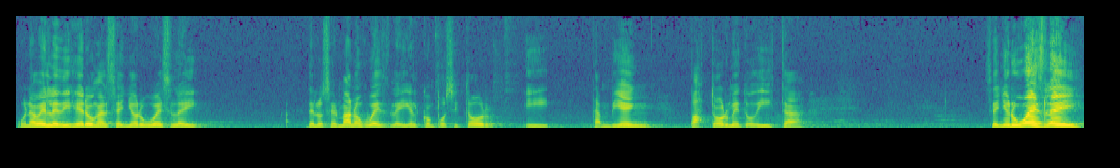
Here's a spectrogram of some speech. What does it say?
Una vez le dijeron al señor Wesley, de los hermanos Wesley, el compositor y también pastor metodista, señor Wesley,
